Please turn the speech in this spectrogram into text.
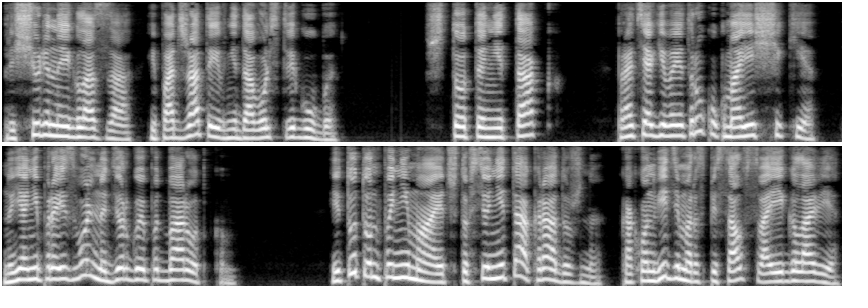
прищуренные глаза и поджатые в недовольстве губы. «Что-то не так?» Протягивает руку к моей щеке, но я непроизвольно дергаю подбородком. И тут он понимает, что все не так радужно, как он, видимо, расписал в своей голове.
